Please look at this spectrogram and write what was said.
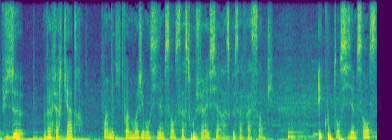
plus 2 va faire 4. Mais dis-toi, moi j'ai mon sixième sens, ça se trouve, je vais réussir à ce que ça fasse 5. Écoute ton sixième sens,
